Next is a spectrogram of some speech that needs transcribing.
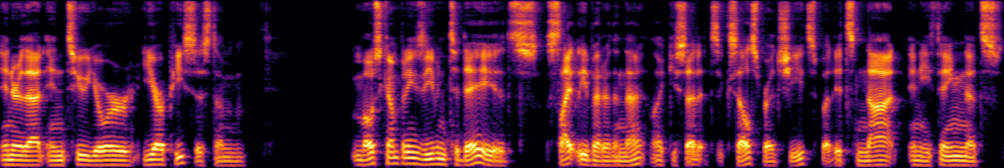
enter that into your erp system. Most companies even today it's slightly better than that. Like you said it's excel spreadsheets but it's not anything that's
